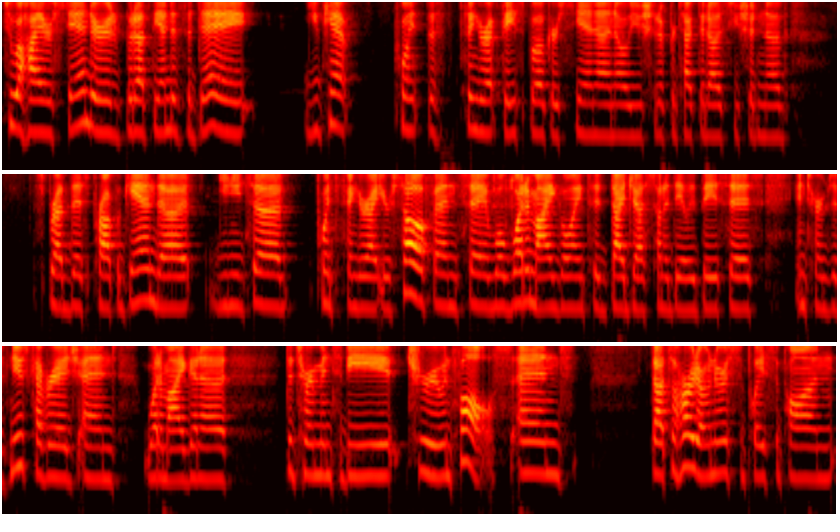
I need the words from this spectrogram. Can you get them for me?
to a higher standard, but at the end of the day, you can't point the finger at Facebook or CNN, oh, you should have protected us, you shouldn't have spread this propaganda. You need to point the finger at yourself and say, well, what am I going to digest on a daily basis in terms of news coverage and what am I going to determine to be true and false? And that's a hard onus to place upon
